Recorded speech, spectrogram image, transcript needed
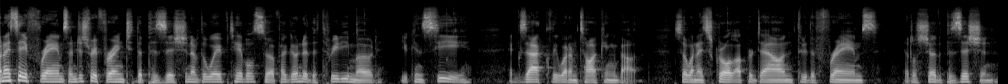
When I say frames, I'm just referring to the position of the wavetable. So if I go into the 3D mode, you can see exactly what I'm talking about. So when I scroll up or down through the frames, it'll show the position.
